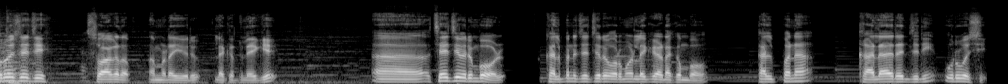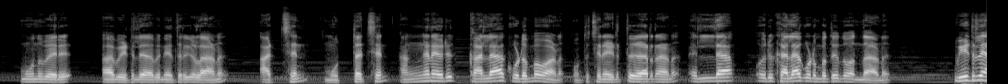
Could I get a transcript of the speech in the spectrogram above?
ഉർവശി ചേച്ചി സ്വാഗതം നമ്മുടെ ഈ ഒരു ലക്കത്തിലേക്ക്. ചേച്ചി വരുമ്പോൾ കൽപ്പന ചേച്ചിയുടെ ഓർമ്മകളിലേക്ക് കിടക്കുമ്പോൾ കൽപ്പന കലാരഞ്ജിനി ഉർവശി മൂന്ന് പേര് ആ വീട്ടിലെ അഭിനേത്രികളാണ്. അച്ഛൻ മുത്തച്ഛൻ അങ്ങനെ ഒരു കലാകുടുംബമാണ്. മുത്തച്ഛൻ എഴുത്തുകാരനാണ്. എല്ലാം ഒരു കലാകുടുംബത്തിൽ നിന്ന് വന്നതാണ് വീട്ടിലെ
